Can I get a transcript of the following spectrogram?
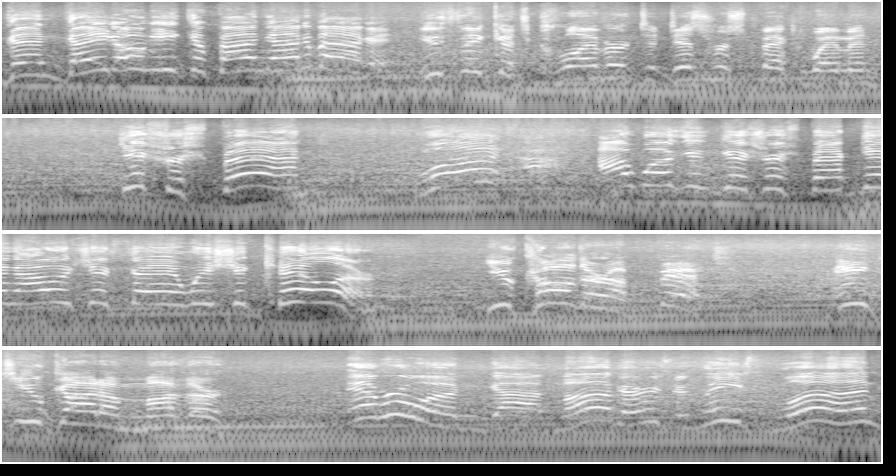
then they don't need to find out about it. You think it's clever to disrespect women? Disrespect? What? I, I wasn't disrespecting. I was just saying we should kill her. You called her a bitch! Ain't you got a mother? Everyone got muggers, at least one.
